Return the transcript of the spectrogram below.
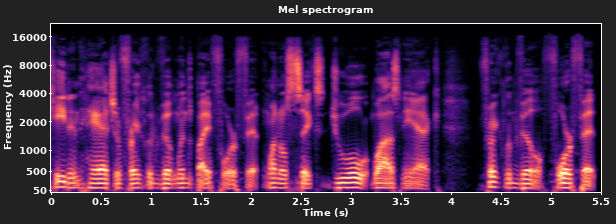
Caden Hatch of Franklinville wins by forfeit. 106, Jewel Wozniak, Franklinville, forfeit.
